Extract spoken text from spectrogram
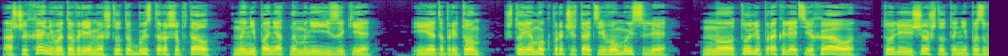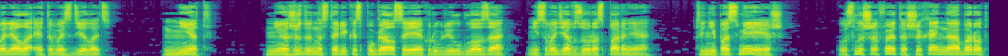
А Шихань в это время что-то быстро шептал на непонятном мне языке, и это при том, что я мог прочитать его мысли, но то ли проклятие Хао, то ли еще что-то не позволяло этого сделать. «Нет». Неожиданно старик испугался и округлил глаза, не сводя взора с парня. «Ты не посмеешь?» Услышав это, Шихань наоборот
